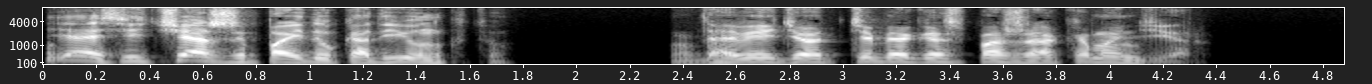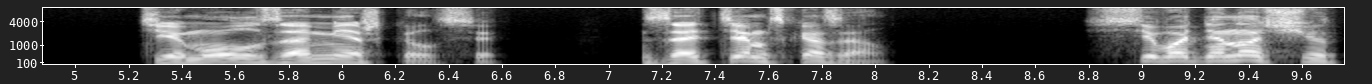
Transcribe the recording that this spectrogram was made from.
Я сейчас же пойду к адъюнкту». «Доведет тебя госпожа, командир». Тимул замешкался. Затем сказал. «Сегодня ночью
